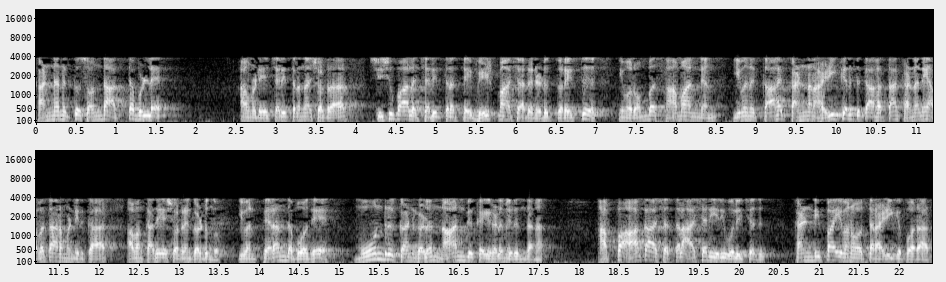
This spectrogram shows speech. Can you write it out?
கண்ணனுக்கு சொந்த அத்தை பிள்ளை அவனுடைய சரித்திரம் தான் சொல்றார். சிசுபால சரித்திரத்தை பீஷ்மாச்சாரியர் எடுத்துரைத்து இவன் ரொம்ப சாமானியன். இவனுக்காக கண்ணன் அழிக்கிறதுக்காகத்தான் கண்ணனே அவதாரம் பண்ணிருக்கார் அவன் கதையை சொல்றேன் கேட்டுங்க. இவன் பிறந்த போதே மூன்று கண்களும் நான்கு கைகளும் இருந்தன. அப்ப ஆகாசத்துல அசரீரி ஒலிச்சது. கண்டிப்பா இவன் ஒருத்தர் அழிக்க போறார்.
